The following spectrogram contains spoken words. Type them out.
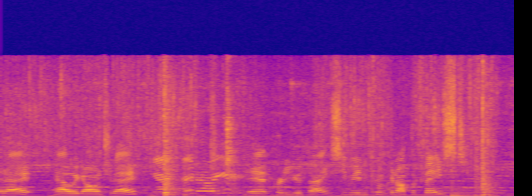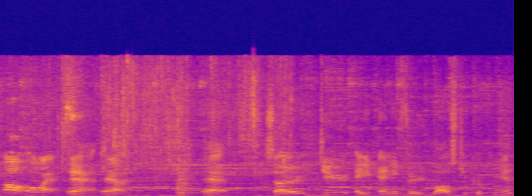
G'day. How are we going today? Yeah, good. How are you? Yeah, pretty good, thanks. You been cooking up a feast? Oh, always. Yeah, yeah, yeah. So, do you eat any food whilst you're cooking it?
